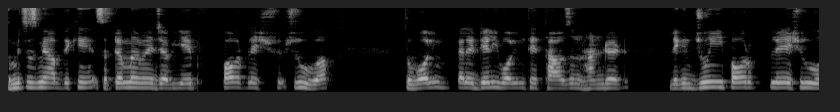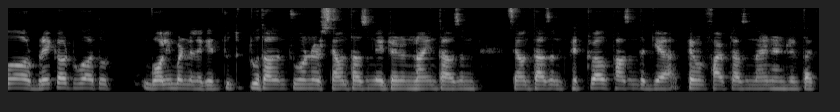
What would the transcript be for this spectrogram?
तो मिचल्स में आप देखें सितंबर में जब ये पावर प्ले शुरू हुआ तो वॉल्यूम पहले डेली वॉल्यूम थे थाउज़ेंड हंड्रेड लेकिन जो ही पावर प्ले शुरू हुआ और ब्रेकआउट हुआ तो वॉल्यूम बढ़ने लगे। Two thousand two hundred seven thousand eight hundred nine thousand seven thousand फिर ट्वेल्व थाउज़ेंड तक गया, फिर फाइव थाउज़ेंड नाइन हंड्रेड तक।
